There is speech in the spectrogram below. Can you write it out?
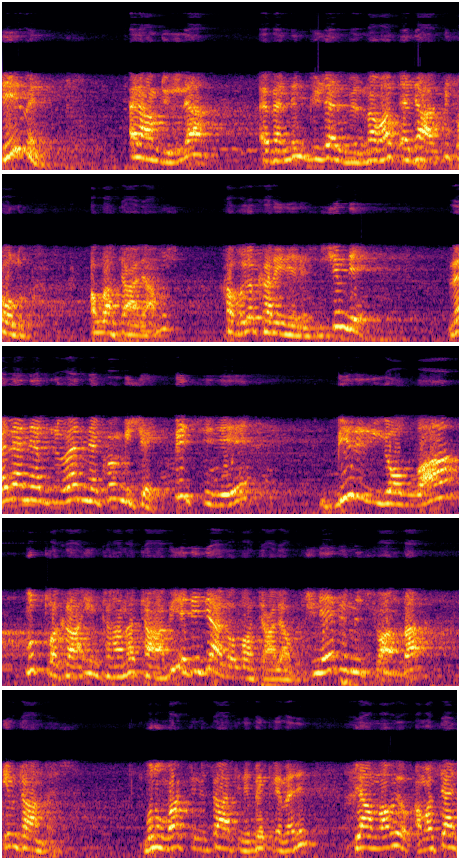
Değil mi? Elhamdülillah efendim güzel bir namaz eda etmiş olduk. Allah Teala'mız kabule karin eylesin. Şimdi وَلَنَبْلُوَنَّكُمْ bir şey. Biz sizi bir yolla mutlaka imtihana tabi edeceğiz Allah Teala. buyuruyor. Şimdi hepimiz şu anda imtihandayız. Bunun vaktini, saatini beklemenin bir anlamı yok. Ama sen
